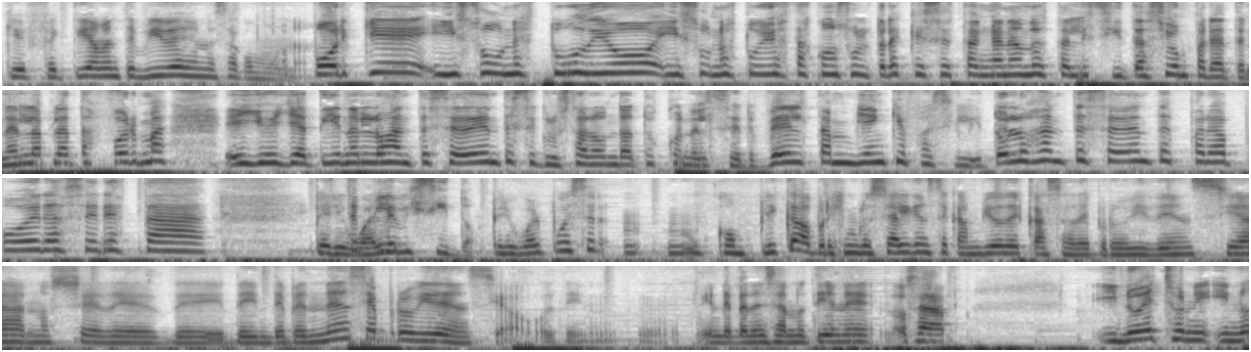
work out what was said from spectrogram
que, efectivamente vives en esa comuna? Porque hizo un estudio, hizo un estudio estas consultoras que se están ganando esta licitación para tener la plataforma, ellos ya tienen los antecedentes, se cruzaron datos con el CERVEL también, que facilitó los antecedentes para poder hacer esta, pero este igual, Pero igual puede ser mm, mm, complicado. Por ejemplo, si alguien se cambió de casa de Providencia, no sé, de, de, Independencia a Providencia, o Independencia no tiene, o sea y no, hecho ni, y no,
